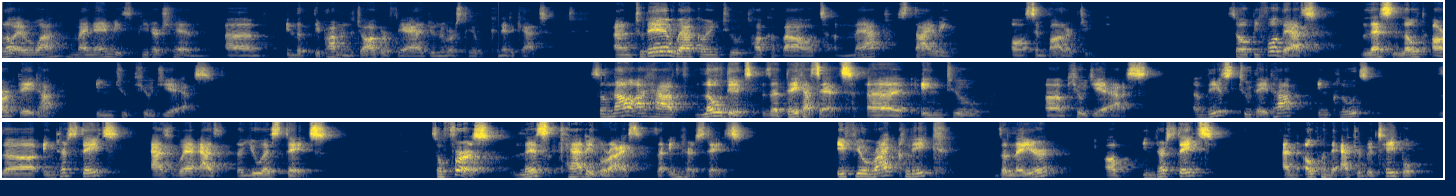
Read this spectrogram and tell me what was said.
Hello, everyone. My name is Peter Chen um, in the Department of Geography at University of Connecticut. And today we are going to talk about map styling or symbology. So before that, let's load our data into QGIS. So now I have loaded the data sets uh, into uh, QGIS. These two data includes the interstates as well as the US states. So first, let's categorize the interstates. If you right click the layer of interstates and open the attribute table,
